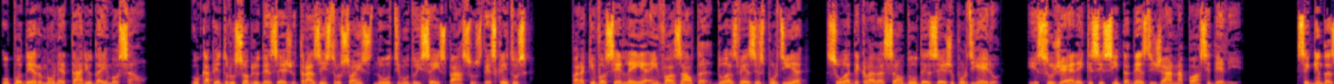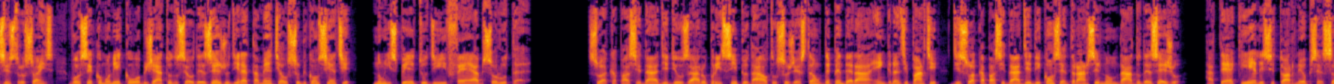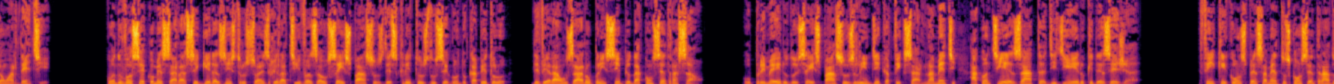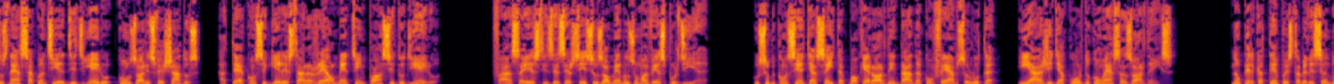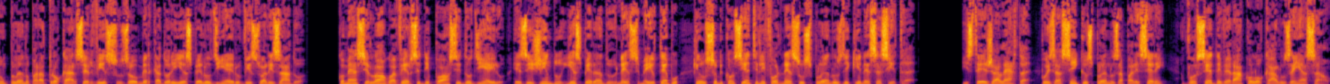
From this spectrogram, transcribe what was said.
O poder monetário da emoção. O capítulo sobre o desejo traz instruções, no último dos seis passos descritos, para que você leia em voz alta, duas vezes por dia, sua declaração do desejo por dinheiro e sugere que se sinta desde já na posse dele. Seguindo as instruções, você comunica o objeto do seu desejo diretamente ao subconsciente, num espírito de fé absoluta. Sua capacidade de usar o princípio da autossugestão dependerá, em grande parte, de sua capacidade de concentrar-se num dado desejo, até que ele se torne obsessão ardente. Quando você começar a seguir as instruções relativas aos seis passos descritos no segundo capítulo, deverá usar o princípio da concentração. O primeiro dos seis passos lhe indica fixar na mente a quantia exata de dinheiro que deseja. Fique com os pensamentos concentrados nessa quantia de dinheiro com os olhos fechados, até conseguir estar realmente em posse do dinheiro. Faça estes exercícios ao menos uma vez por dia. O subconsciente aceita qualquer ordem dada com fé absoluta e age de acordo com essas ordens. Não perca tempo estabelecendo um plano para trocar serviços ou mercadorias pelo dinheiro visualizado. Comece logo a ver-se de posse do dinheiro, exigindo e esperando, nesse meio tempo, que o subconsciente lhe forneça os planos de que necessita. Esteja alerta, pois assim que os planos aparecerem, você deverá colocá-los em ação.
